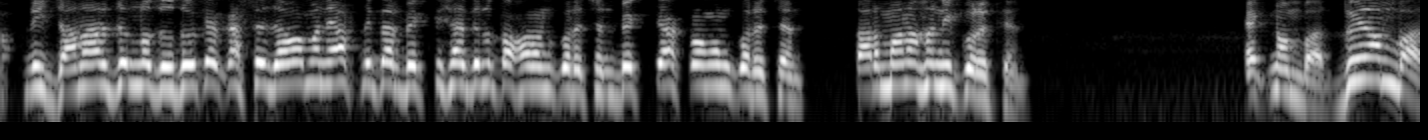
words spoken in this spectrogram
আপনি জানার জন্য দুদকের কাছে যাওয়া মানে আপনি তার ব্যক্তি স্বাধীনতা হরণ করেছেন ব্যক্তি আক্রমণ করেছেন তার মানহানি করেছেন। এক নম্বর। দুই নম্বর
